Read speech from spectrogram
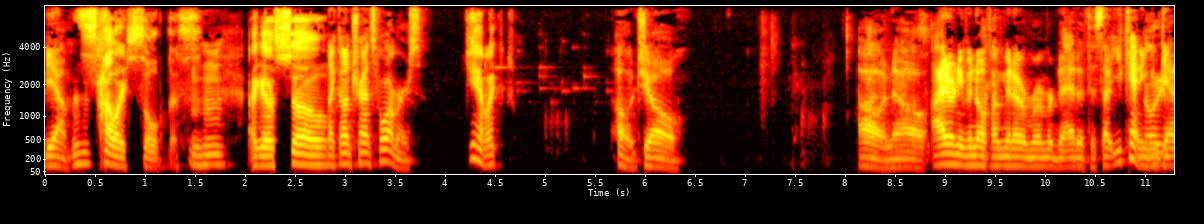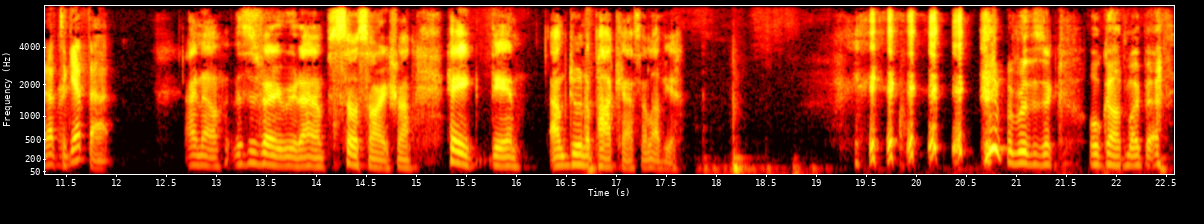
Yeah. This is how I sold this. hmm I go, so Like on Transformers. yeah, like Oh, Joe. Oh no. I don't even know if I'm gonna remember to edit this out. You can't even No, get up to get that. I know this is very rude. I'm so sorry, Sean. Hey, Dan, I'm doing a podcast. I love you. my brother's like, oh God, my bad.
